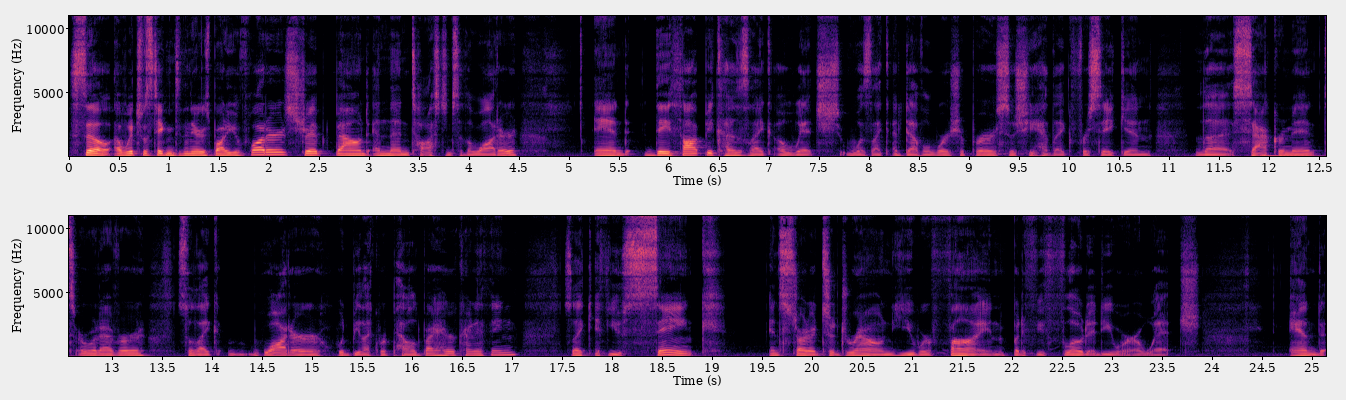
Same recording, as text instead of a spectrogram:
So, uh, a witch was taken to the nearest body of water, stripped, bound, and then tossed into the water. And they thought because, like, a witch was like a devil worshiper, so she had, like, forsaken the sacrament or whatever. So, like, water would be, like, repelled by her kind of thing. So, like, if you sank and started to drown, you were fine. But if you floated, you were a witch. And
